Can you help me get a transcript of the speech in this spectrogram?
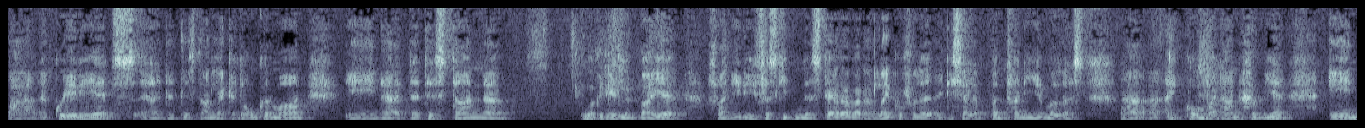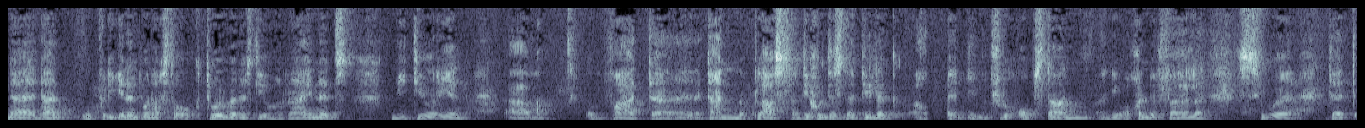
uh, Aquarius, uh, dit is dan lekker donker maan en uh, dit is dan uh, ook redelik baie van hierdie verskillende sterre wat dan lyk of hulle uit dieselfde punt van die hemel is uh uitkom wat dan gebeur. En uh dan ook vir die 21ste Oktober is die Orionid meteoreen um wat uh, dan plaas van die goed is natuurlik altyd jy moet vroeg opstaan in die oggende vir hulle. So dit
